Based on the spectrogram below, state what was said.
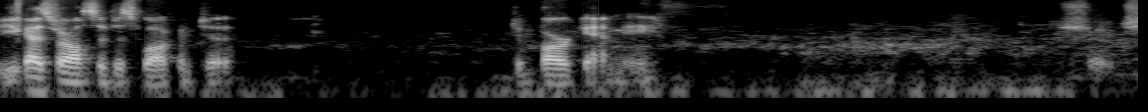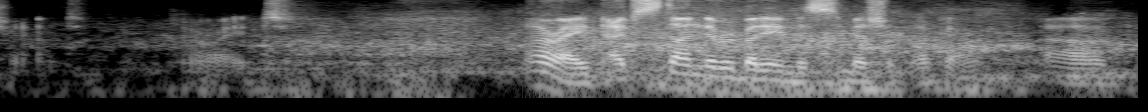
But you guys are also just welcome to to bark at me. Show chat. All right. All right. I've stunned everybody into submission. Okay. Um,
